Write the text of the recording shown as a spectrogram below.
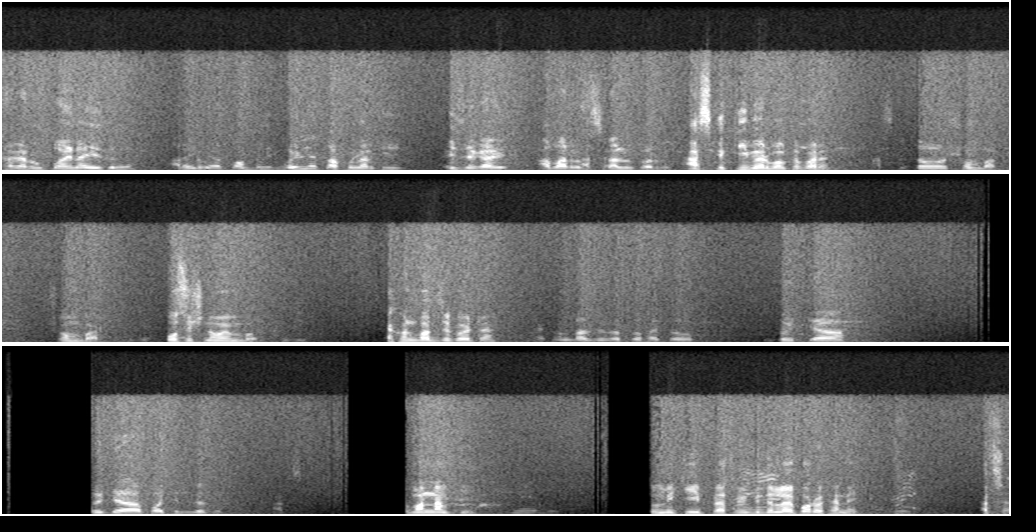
থাকার উপায় নাই এই জন্য। আর এইটা কমপ্লিট হইলে তখন আর কি এই জায়গায় আবার আচ্ছা। চালু করবে। আজকে কি বার বলতে পারেন? আজকে তো সোমবার। সোমবার পঁচিশ নভেম্বর। জি। এখন বাজছে কয়টা? এখন বাজে কত? হয়তো দুইটা দুইটা পঁয়ত্রিশ বাজে। তোমার নাম কি? তুমি কি প্রাথমিক বিদ্যালয়ে পড়ো এখানে? আচ্ছা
